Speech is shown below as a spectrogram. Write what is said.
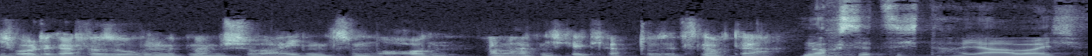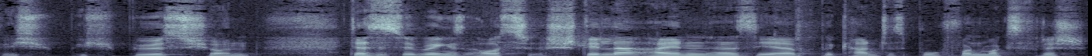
Ich wollte gerade versuchen, mit meinem Schweigen zu morden, aber hat nicht geklappt. Du sitzt noch da. Noch sitze ich da, ja, aber ich, ich, ich spüre es schon. Das ist übrigens aus Stille ein äh, sehr bekanntes Buch von Max Frisch,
